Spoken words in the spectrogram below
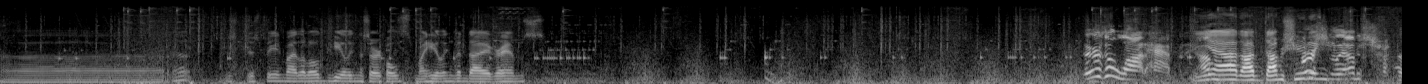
Uh, just, being my little healing circles, my healing Venn diagrams. There's a lot happening. I'm- yeah, I'm, I'm shooting. Personally, I'm str-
